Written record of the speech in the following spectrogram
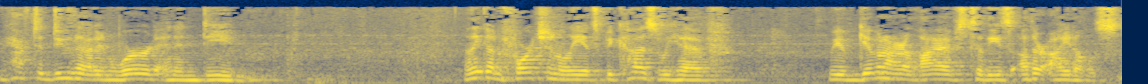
We have to do that in word and in deed. I think unfortunately it's because we have, we have given our lives to these other idols.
